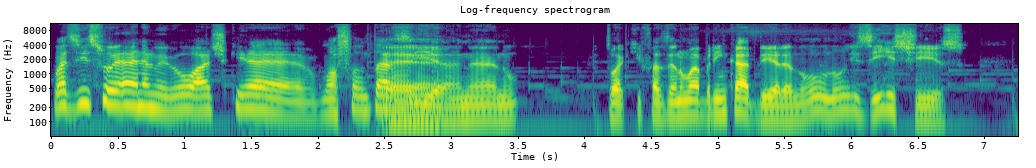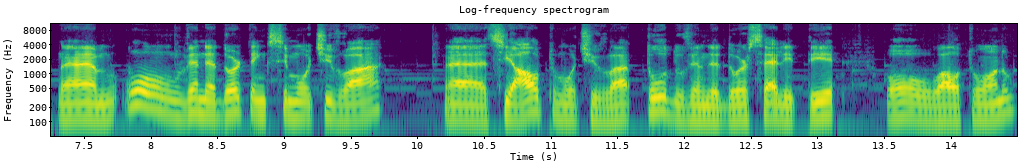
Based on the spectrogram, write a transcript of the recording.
Mas isso é, né, eu acho que é uma fantasia, é. né? Não, estou aqui fazendo uma brincadeira. Não, não existe isso. Né? Um vendedor tem que se motivar, é, se automotivar. Todo vendedor, CLT ou autônomo.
